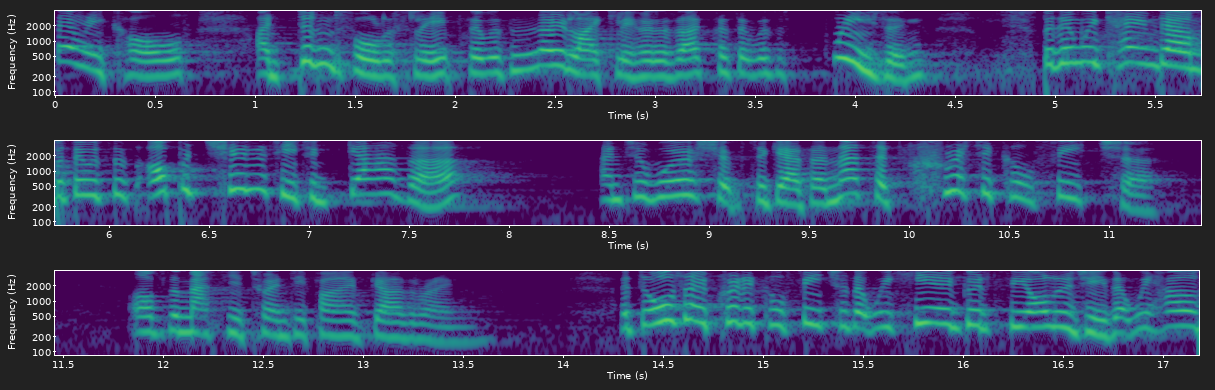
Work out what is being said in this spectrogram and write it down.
very cold. I didn't fall asleep. There was no likelihood of that because it was freezing. But then we came down, but there was this opportunity to gather and to worship together. And that's a critical feature of the Matthew 25 gathering. It's also a critical feature that we hear good theology, that we are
